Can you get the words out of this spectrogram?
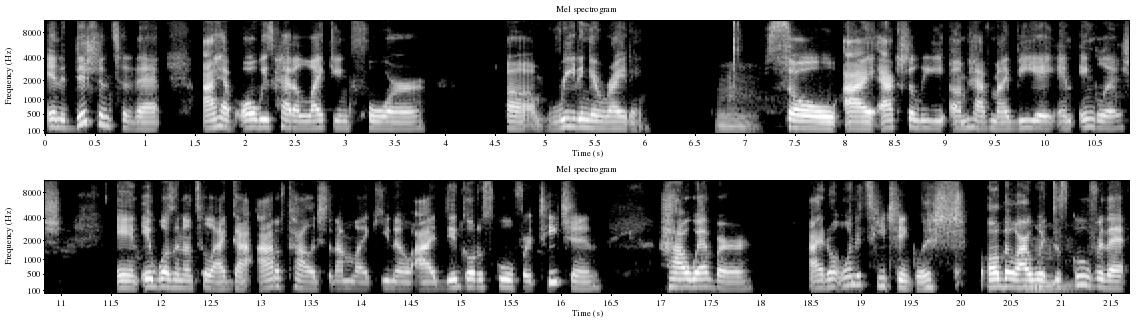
in addition to that, I have always had a liking for um, reading and writing. Mm. So I actually um, have my BA in English. And it wasn't until I got out of college that I'm like, you know, I did go to school for teaching. However, I don't want to teach English, although I mm. went to mm. school for that.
